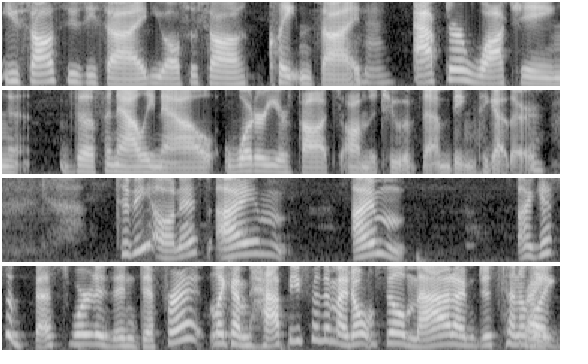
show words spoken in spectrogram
you saw Susie's side. You also saw Clayton's side. Mm-hmm. After watching the finale now, what are your thoughts on the two of them being together? To be honest, I'm I'm I guess the best word is indifferent. Like I'm happy for them. I don't feel mad. I'm just kind of right. like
